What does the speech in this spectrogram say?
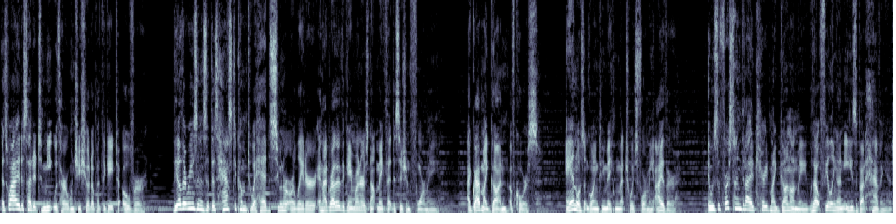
That's why I decided to meet with her when she showed up at the gate to Over. The other reason is that this has to come to a head sooner or later, and I'd rather the game runners not make that decision for me. I grabbed my gun, of course. Anne wasn't going to be making that choice for me either. It was the first time that I had carried my gun on me without feeling unease about having it.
